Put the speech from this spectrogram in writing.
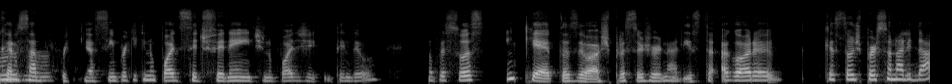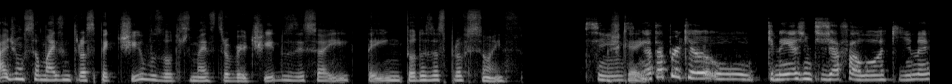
Eu quero Uhum. saber por que é assim, por que que não pode ser diferente, não pode, entendeu? São pessoas inquietas, eu acho, para ser jornalista. Agora, questão de personalidade, uns são mais introspectivos, outros mais extrovertidos, isso aí tem em todas as profissões. Sim, que é sim. Até porque o que nem a gente já falou aqui, né?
